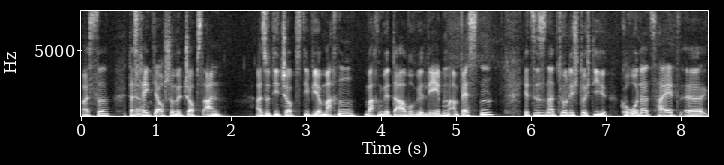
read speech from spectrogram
Weißt du? Das ja. fängt ja auch schon mit Jobs an. Also die Jobs, die wir machen, machen wir da, wo wir leben, am besten. Jetzt ist es natürlich durch die Corona-Zeit äh,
